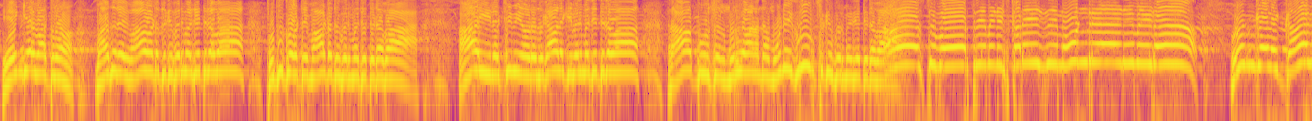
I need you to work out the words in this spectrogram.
எங்கே பார்த்துருவோம்? மதுரை மாவட்டத்துக்கு பெருமை சேர்த்துடவா? புதுக்கோட்டை மாவட்டத்துக்கு பெருமை சேர்த்துடவா? ஆயி லட்சுமி அவரது காலைக்கு பெருமை சேர்த்திடவா? ராபூசல் முருகானந்த முனி குரூப்ஸுக்கு பெருமை சேர்த்திடவா? லாஸ்ட் ஃபார் த்ரீ மினிட்ஸ் கடைசி மூன்று நிமிடம். உங்களுக்காக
